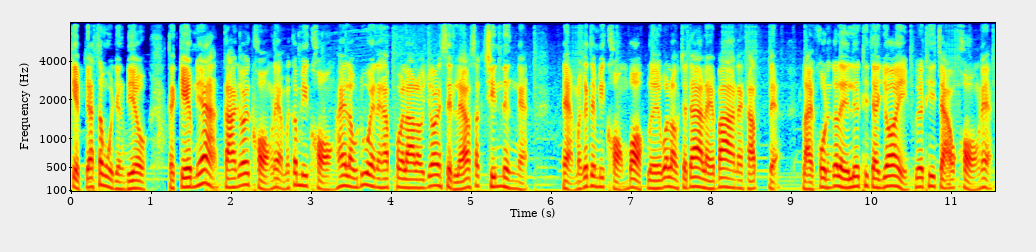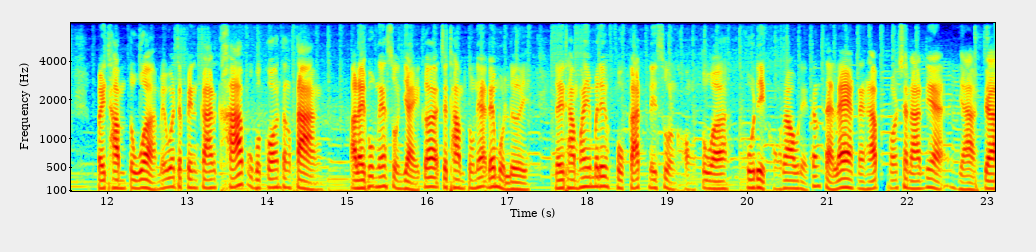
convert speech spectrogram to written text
เก็บยัดสมุดอย่างเดียว แต่เกมเนี้ยการย่อยของเนี่ยมันก็มีของให้เราด้วยนะครับเวลาเราย่อยเสร็จแล้วสักชิ้นหนึ่งเนี่ยเนี่ยมันก็จะมีของบอกเลยว่าเราจะได้อะไรบ้างนะครับเนี่ยหลายคนก็เลยเลือกที่จะย่อยเพื่อที่จะเอาของเนี่ยไปทำตัว ไม่ว่าจะเป็นการคราฟอุปกรณ์ต่างๆ อะไรพวกนี้ส่วนใหญ่ก็จะทำตรงนี้ได้หมดเลย เลยทำให้ไม่ได้โฟกัสในส่วนของตัวโคเด็กของเราเนี่ยตั้งแต่แรกนะครับ เพราะฉะนั้นเนี่ยอยากจะ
